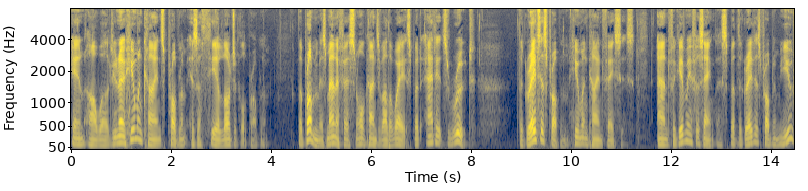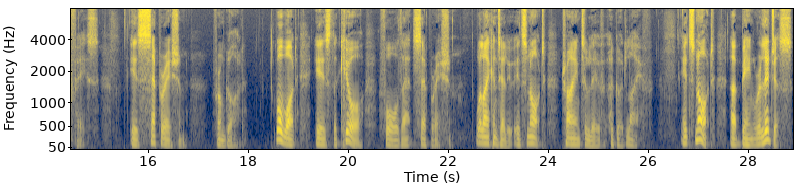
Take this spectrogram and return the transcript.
in our world. You know, humankind's problem is a theological problem. The problem is manifest in all kinds of other ways, but at its root, the greatest problem humankind faces, and forgive me for saying this, but the greatest problem you face is separation from God. Well, what is the cure for that separation? Well, I can tell you, it's not trying to live a good life. It's not uh, being religious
